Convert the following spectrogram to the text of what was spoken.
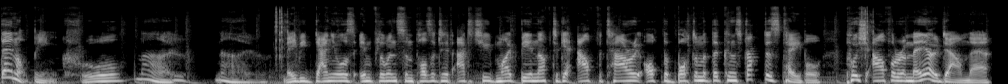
They're not being cruel, no. No. Maybe Daniel's influence and positive attitude might be enough to get AlphaTauri off the bottom of the constructors table, push Alfa Romeo down there,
